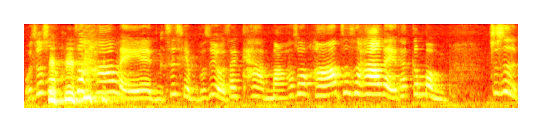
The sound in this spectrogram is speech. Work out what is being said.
我就说这哈雷耶，你之前不是有在看吗？他说啊，这是哈雷，他根本。就是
